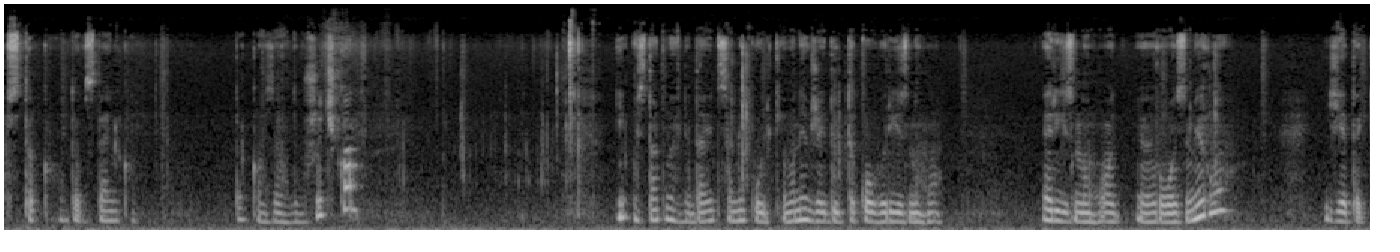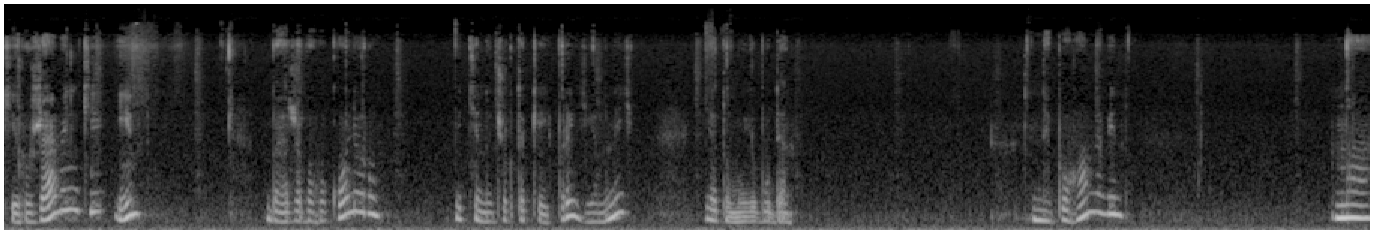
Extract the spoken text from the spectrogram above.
Ось така товстенька, така заглушечка. І ось так виглядають самі кульки. Вони вже йдуть такого різного різного розміру. Є такі рожевенькі і бежевого кольору. Відтіночок такий приємний. Я думаю, буде непогано він на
